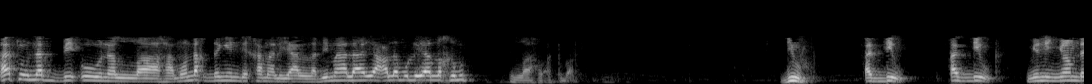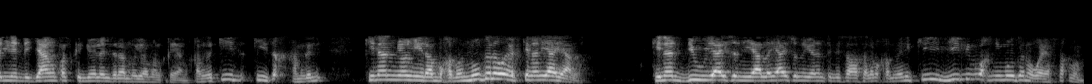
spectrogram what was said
أتنبئون الله؟ مو نخ داغين دي خمال يالا بما لا يعلم يالا خمت الله أكبر. ديو. ak diw ak diw ñu ni ñoom dañ leen di jaamu parce que ñoo leen di ramm yowmal qiyama xam nga kii kii sax xam nga ni ki naan ñoo ñuy ramm xamoon moo gën a woyof ki naan yaay yàlla ki naan diw yaay sunu yàlla yaay sunu yonente bi alayhi wasallam xam nga ni kii lii li mu wax ni moo gën a woyof sax moom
